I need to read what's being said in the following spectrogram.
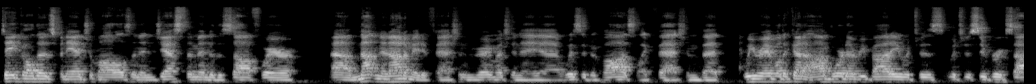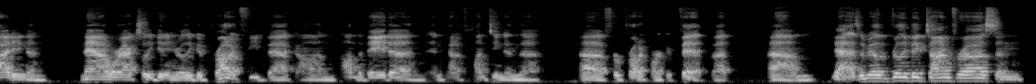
take all those financial models and ingest them into the software um, not in an automated fashion, very much in a uh, Wizard of Oz like fashion. But we were able to kind of onboard everybody, which was which was super exciting. And now we're actually getting really good product feedback on on the beta and, and kind of hunting in the uh, for product market fit. But um, yeah, it's a really, big time for us, and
